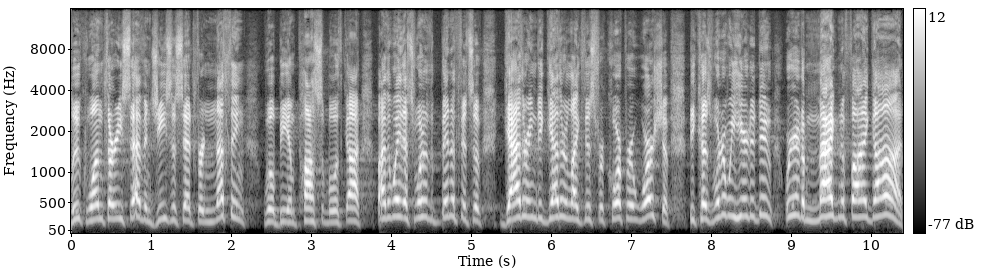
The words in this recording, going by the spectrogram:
Luke 137, Jesus said, For nothing will be impossible with God. By the way, that's one of the benefits of gathering together like this for corporate worship, because what are we here to do? We're here to magnify God,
